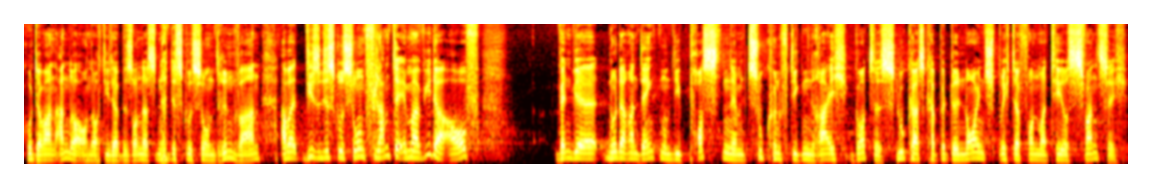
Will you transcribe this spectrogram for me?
Gut, da waren andere auch noch, die da besonders in der Diskussion drin waren. Aber diese Diskussion flammte immer wieder auf, wenn wir nur daran denken, um die Posten im zukünftigen Reich Gottes. Lukas Kapitel 9 spricht davon, Matthäus 20.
